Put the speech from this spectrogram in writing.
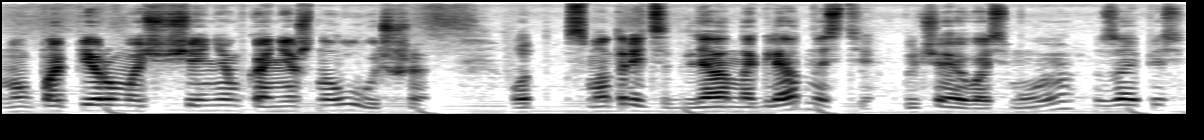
ну по первым ощущениям, конечно, лучше. Вот смотрите, для наглядности включаю восьмую запись.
